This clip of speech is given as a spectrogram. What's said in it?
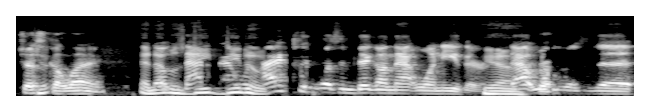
Jessica Lange. And that was that, D- that Dino. I actually wasn't big on that one either. Yeah. That one was the.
